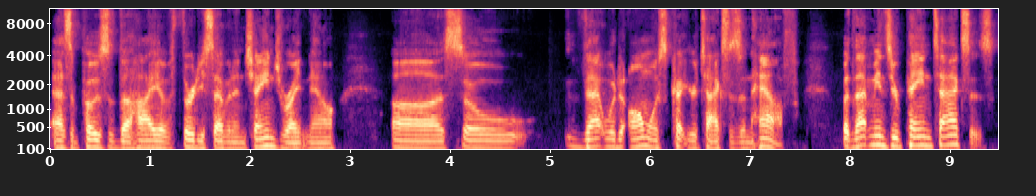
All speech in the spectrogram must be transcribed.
as opposed to the high of 37 and change right now. Uh, so that would almost cut your taxes in half. But that means you're paying taxes.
